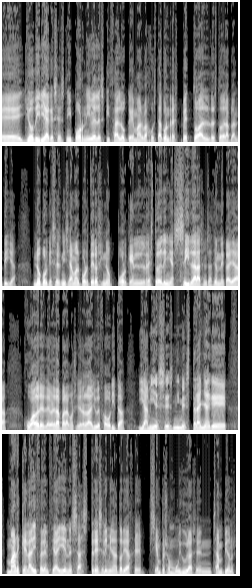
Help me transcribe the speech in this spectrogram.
Eh, yo diría que Sesni por nivel es quizá lo que más bajo está con respecto al resto de la plantilla. No porque Sesni sea mal portero, sino porque en el resto de líneas sí da la sensación de que haya jugadores de verdad para considerar a la Juve favorita y a mí Sesni me extraña que marque la diferencia ahí en esas tres eliminatorias que siempre son muy duras en Champions.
